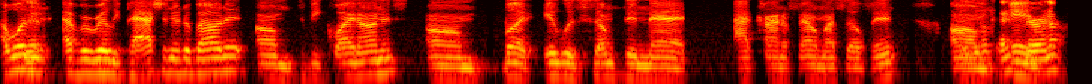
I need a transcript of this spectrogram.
I wasn't yeah. ever really passionate about it, um, to be quite honest. Um, but it was something that I kind of found myself in. Um, okay, and, fair enough.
